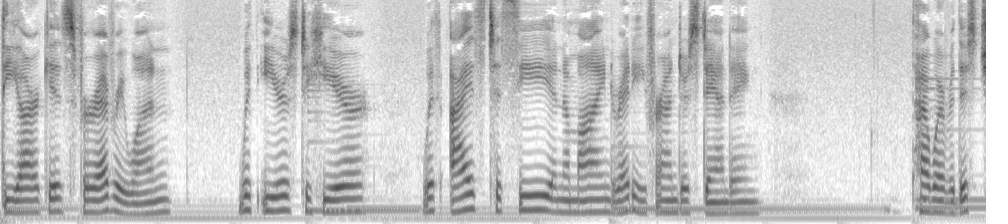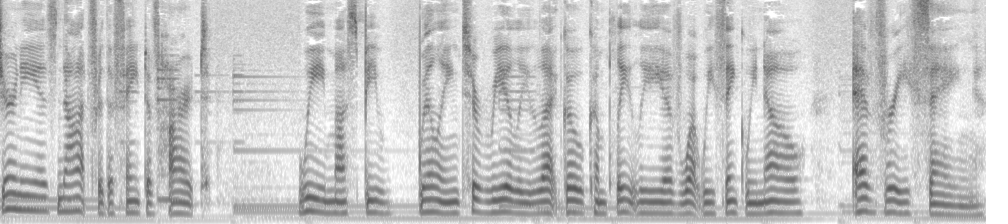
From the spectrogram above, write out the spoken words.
The ark is for everyone, with ears to hear, with eyes to see, and a mind ready for understanding. However, this journey is not for the faint of heart. We must be willing to really let go completely of what we think we know, everything.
